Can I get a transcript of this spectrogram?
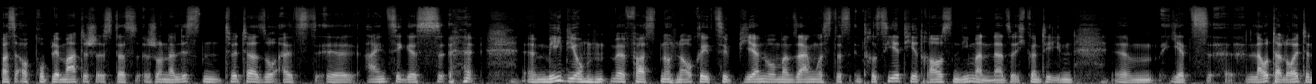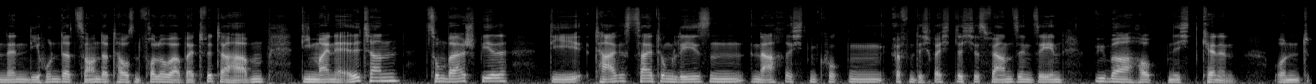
Was auch problematisch ist, dass Journalisten Twitter so als äh, einziges äh, Medium fast nur noch rezipieren, wo man sagen muss, das interessiert hier draußen niemanden. Also ich könnte Ihnen ähm, jetzt äh, lauter Leute nennen, die 100, 200.000 Follower bei Twitter haben, die meine Eltern zum Beispiel die Tageszeitung lesen, Nachrichten gucken, öffentlich-rechtliches Fernsehen sehen, überhaupt nicht kennen. Und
